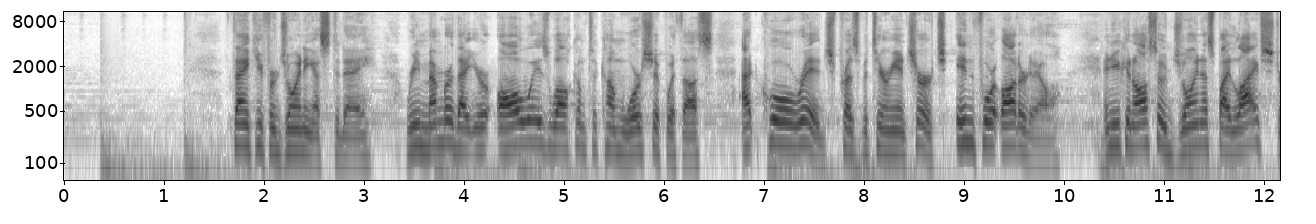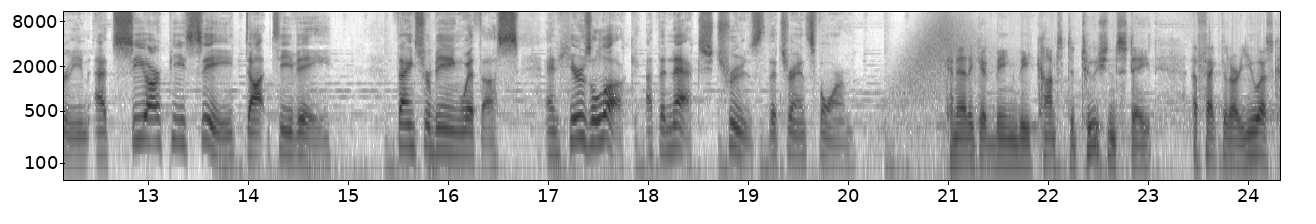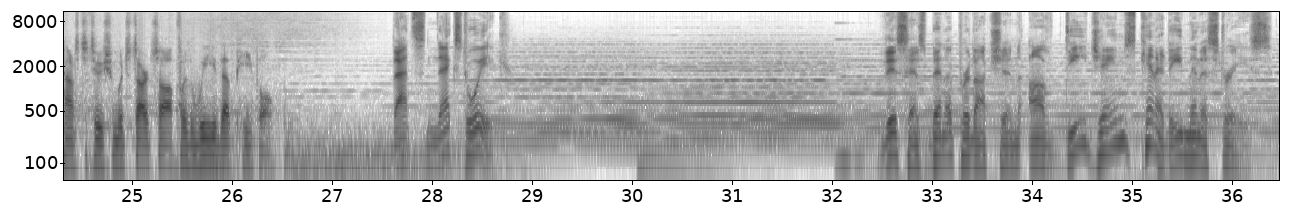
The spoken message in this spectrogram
Thank you for joining us today. Remember that you're always welcome to come worship with us at Coral Ridge Presbyterian Church in Fort Lauderdale. And you can also join us by live stream at crpc.tv. Thanks for being with us. And here's a look at the next Truths That Transform. Connecticut being the Constitution state affected our U.S. Constitution, which starts off with We the People. That's next week. This has been a production of D. James Kennedy Ministries.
